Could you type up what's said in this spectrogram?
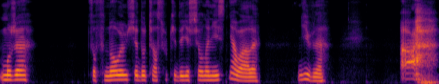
Może cofnąłem się do czasu, kiedy jeszcze ona nie istniała, ale dziwne. Ach.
